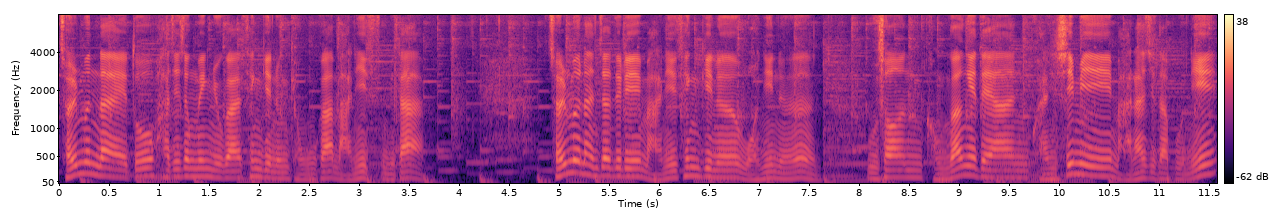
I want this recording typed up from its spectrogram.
젊은 나이에도 하지정맥류가 생기는 경우가 많이 있습니다. 젊은 환자들이 많이 생기는 원인은 우선 건강에 대한 관심이 많아지다 보니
